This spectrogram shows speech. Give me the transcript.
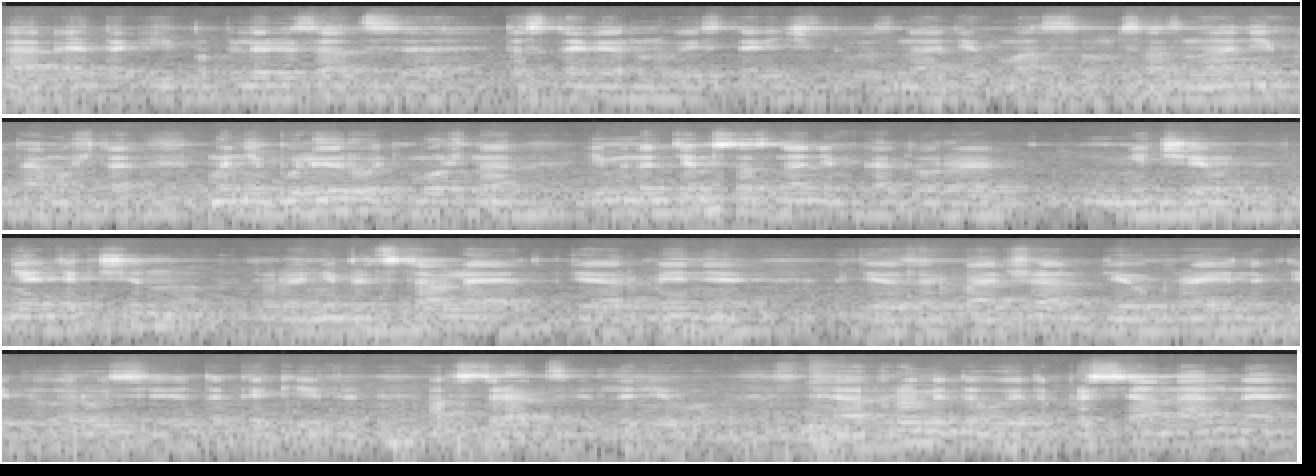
Э, это и популяризация достоверного исторического знания в массовом сознании, потому что манипулировать можно именно тем сознанием, которое ничем не отягчено, которое не представляет, где Армения, где Азербайджан, где Украина, где Белоруссия, это какие-то абстракции для него. А, кроме того, это профессиональное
